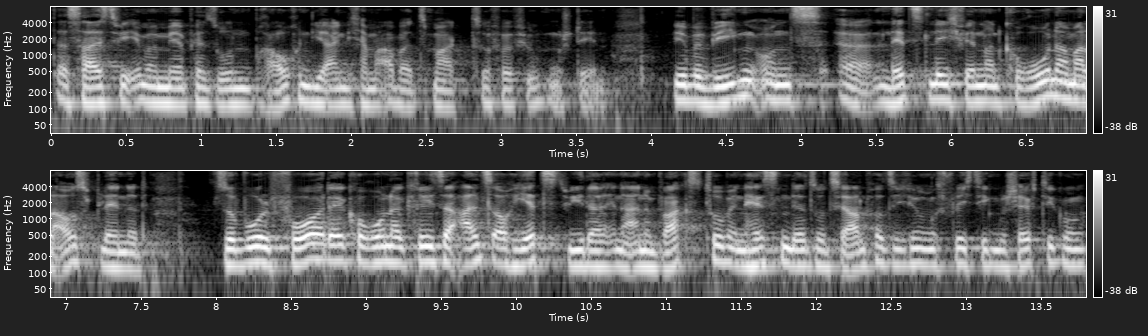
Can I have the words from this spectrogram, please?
Das heißt, wir immer mehr Personen brauchen, die eigentlich am Arbeitsmarkt zur Verfügung stehen. Wir bewegen uns äh, letztlich, wenn man Corona mal ausblendet, sowohl vor der Corona-Krise als auch jetzt wieder in einem Wachstum in Hessen der sozialversicherungspflichtigen Beschäftigung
